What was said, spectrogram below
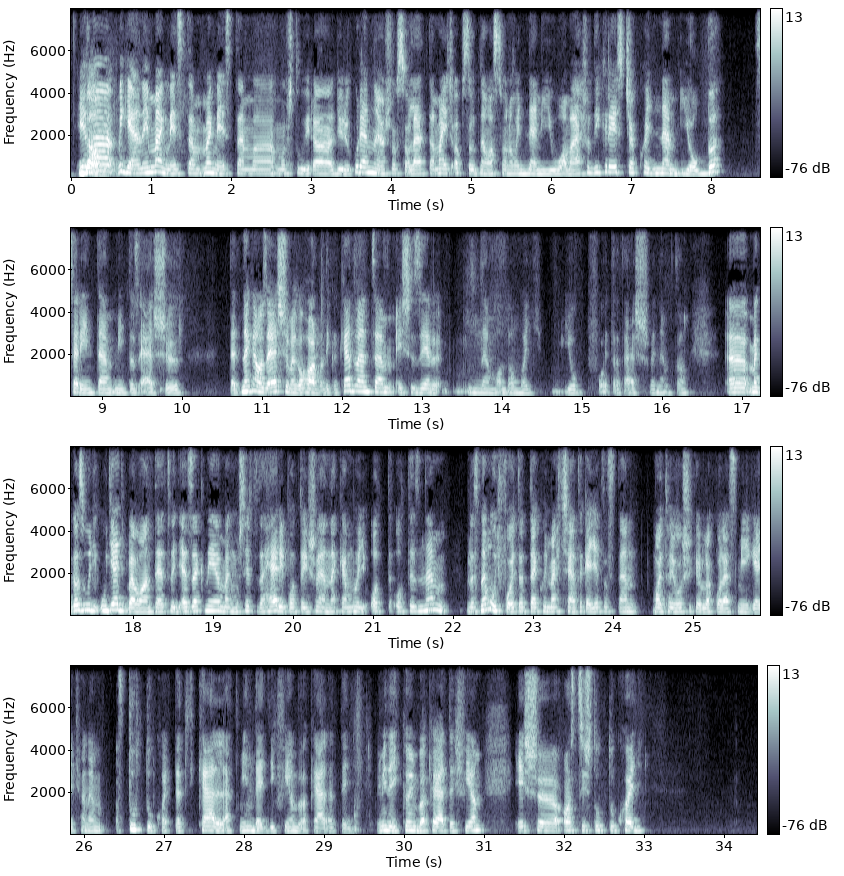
Én Na. a, igen, én megnéztem, megnéztem a, most újra a Gyűrűk Urán, nagyon sokszor láttam már, és abszolút nem azt mondom, hogy nem jó a második rész, csak hogy nem jobb, szerintem, mint az első. Tehát nekem az első meg a harmadik a kedvencem, és ezért nem mondom, hogy jobb folytatás, vagy nem tudom. Meg az úgy, úgy egybe van, tehát, hogy ezeknél, meg most érted, a Harry Potter is olyan nekem, hogy ott, ott ez nem, mert ezt nem úgy folytatták, hogy megcsináltak egyet, aztán majd, ha jól sikerül, akkor lesz még egy, hanem azt tudtuk, hogy, tehát, hogy kellett, mindegyik filmből kellett egy, mindegyik könyvből kellett egy film, és azt is tudtuk, hogy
